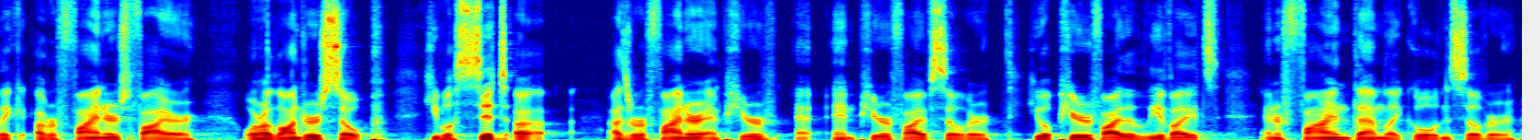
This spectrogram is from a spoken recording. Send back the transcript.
like a refiner's fire or a launderer's soap. He will sit uh, as a refiner and pure and purify of silver. He will purify the Levites and refine them like gold and silver.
